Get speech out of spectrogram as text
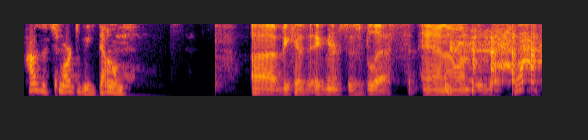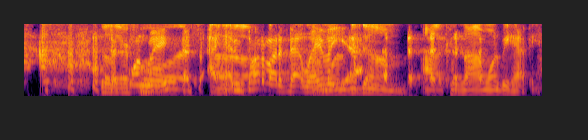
How's it smart to be dumb? Uh, because ignorance is bliss, and I want to be blissful. So That's one way. That's I hadn't uh, thought about it that way, I but yeah. be dumb because I want to be happy.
